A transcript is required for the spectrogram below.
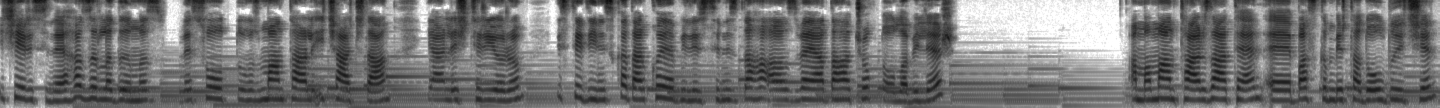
İçerisine hazırladığımız ve soğuttuğumuz mantarlı iç harçtan yerleştiriyorum. İstediğiniz kadar koyabilirsiniz. Daha az veya daha çok da olabilir. Ama mantar zaten e, baskın bir tadı olduğu için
